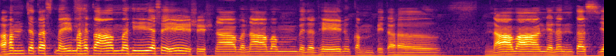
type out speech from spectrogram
अहं च तस्मै महतां महीयसे शिष्णावनामं विदधेनुकम्पितः। नामान्यनन्तस्य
